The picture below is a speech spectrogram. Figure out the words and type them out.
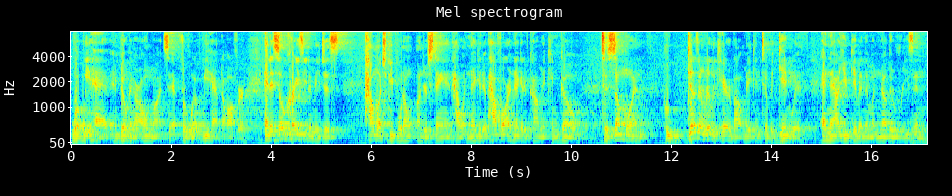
what we have and building our own mindset for what we have to offer. And it's so crazy to me just how much people don't understand how a negative, how far a negative comment can go to someone who doesn't really care about making to begin with, and now you've given them another reason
